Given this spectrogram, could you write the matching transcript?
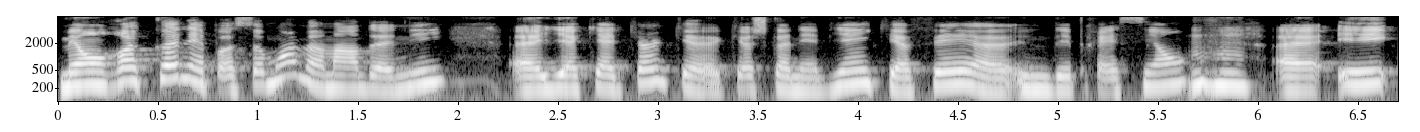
mais on reconnaît pas ça. Moi, à un moment donné, euh, il y a quelqu'un que, que je connais bien qui a fait euh, une dépression, mm-hmm. Euh, et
